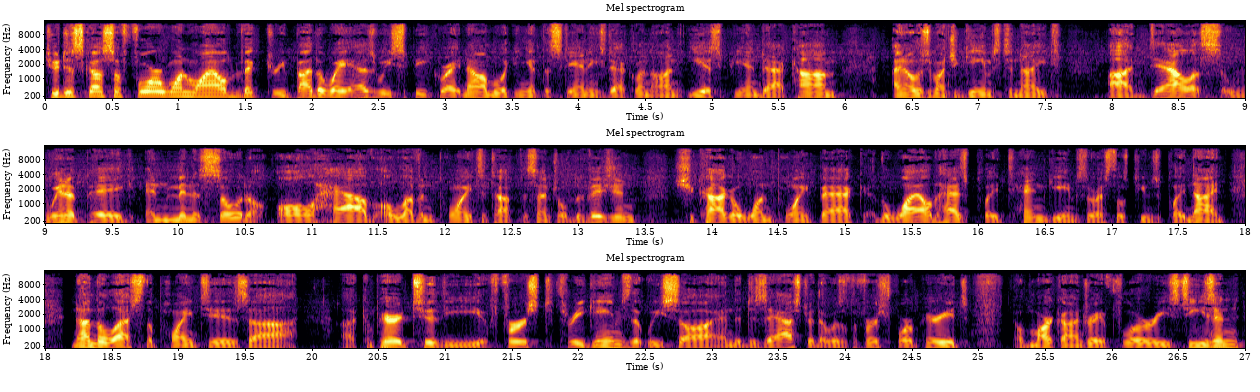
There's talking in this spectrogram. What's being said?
to discuss a 4 1 wild victory. By the way, as we speak right now, I'm looking at the standings, Declan, on ESPN.com. I know there's a bunch of games tonight. Uh, Dallas, Winnipeg, and Minnesota all have 11 points atop the Central Division. Chicago, one point back. The Wild has played 10 games. The rest of those teams have played nine. Nonetheless, the point is. Uh, uh, compared to the first three games that we saw and the disaster that was the first four periods of Marc Andre Fleury's season,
